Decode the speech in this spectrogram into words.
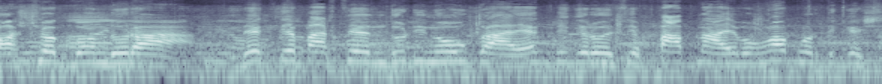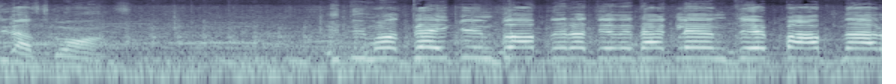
দর্শক বন্ধুরা, দেখতে পাচ্ছেন দুটি নৌকা, একদিকে রয়েছে পাবনা এবং অপরদিকে সিরাজগঞ্জ। ইতিমধ্যেই কিন্তু আপনারা জেনে থাকলেন যে পাবনার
